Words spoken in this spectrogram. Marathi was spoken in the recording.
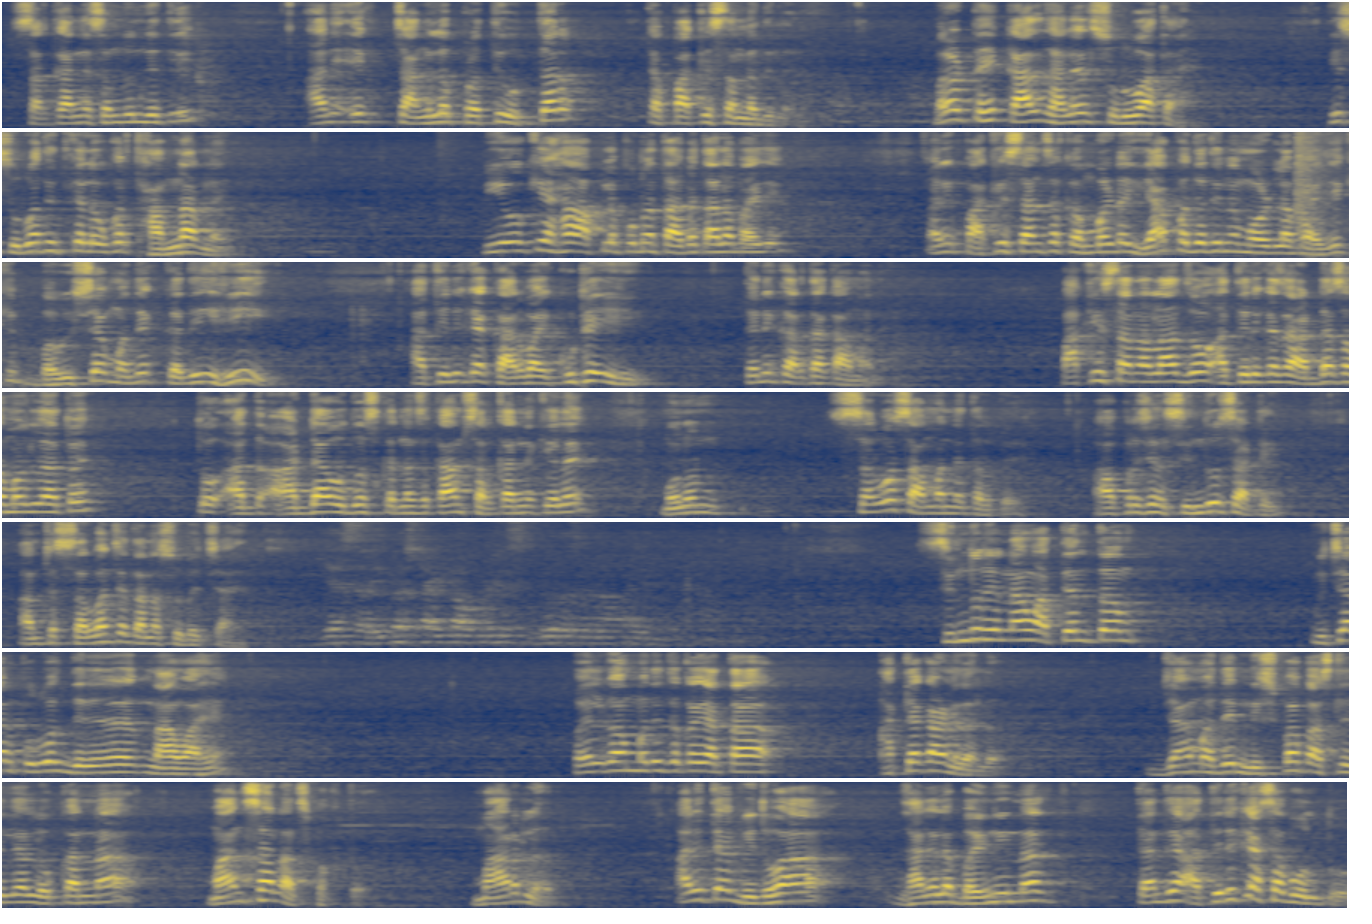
सरकारने समजून घेतली आणि एक चांगलं प्रतिउत्तर त्या पाकिस्तानला दिलं. मला वाटतं हे काल झालेली सुरुवात आहे. ही सुरुवात इतक्या लवकर थांबणार नाही. पी ओ के हा आपल्या पूर्ण ताब्यात आला पाहिजे. आणि पाकिस्तानचं कंबर्ड या पद्धतीने मोडला पाहिजे की भविष्यामध्ये कधीही अतिरेकी कारवाई कुठेही त्यांनी करता कामा नये. पाकिस्तानाला जो अतिरेकाचा अड्डा समजला जातो आहे तो अद अड्डा उद्ध्वस्त करण्याचं काम सरकारने केलं आहे म्हणून सर्वसामान्यतर्फे ऑपरेशन सिंदूरसाठी आमच्या सर्वांच्या त्यांना शुभेच्छा आहेत या सरिता स्ट्राईकला ऑपरेशन सिंदूर हे नाव अत्यंत विचारपूर्वक दिलेलं नाव आहे. पैलगावमध्ये जो काही आता हत्याकांड झालं ज्यामध्ये निष्पाप असलेल्या लोकांना माणसालाच फक्त मारलं आणि त्या विधवा झालेल्या बहिणींना त्यांचे अतिरेकी असा बोलतो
